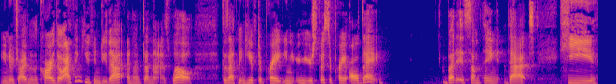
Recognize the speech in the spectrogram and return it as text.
you know, driving the car. Though I think you can do that, and I've done that as well, because I think you have to pray. You're supposed to pray all day but it's something that he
